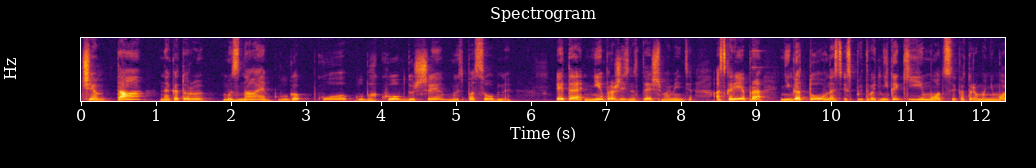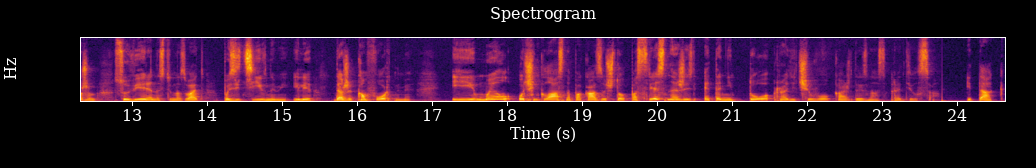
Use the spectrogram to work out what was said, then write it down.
чем та, на которую мы знаем глубоко, глубоко в душе мы способны. Это не про жизнь в настоящем моменте, а скорее про неготовность испытывать никакие эмоции, которые мы не можем с уверенностью назвать позитивными или даже комфортными. И Мел очень классно показывает, что посредственная жизнь – это не то, ради чего каждый из нас родился. Итак,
